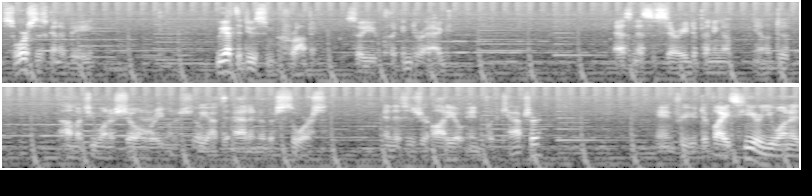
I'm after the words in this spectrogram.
source is going to be, we have to do some cropping. So you click and drag as necessary, depending on you know how much you want to show and where you want to show. You have to add another source, and this is your audio input capture. And for your device here, you want to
